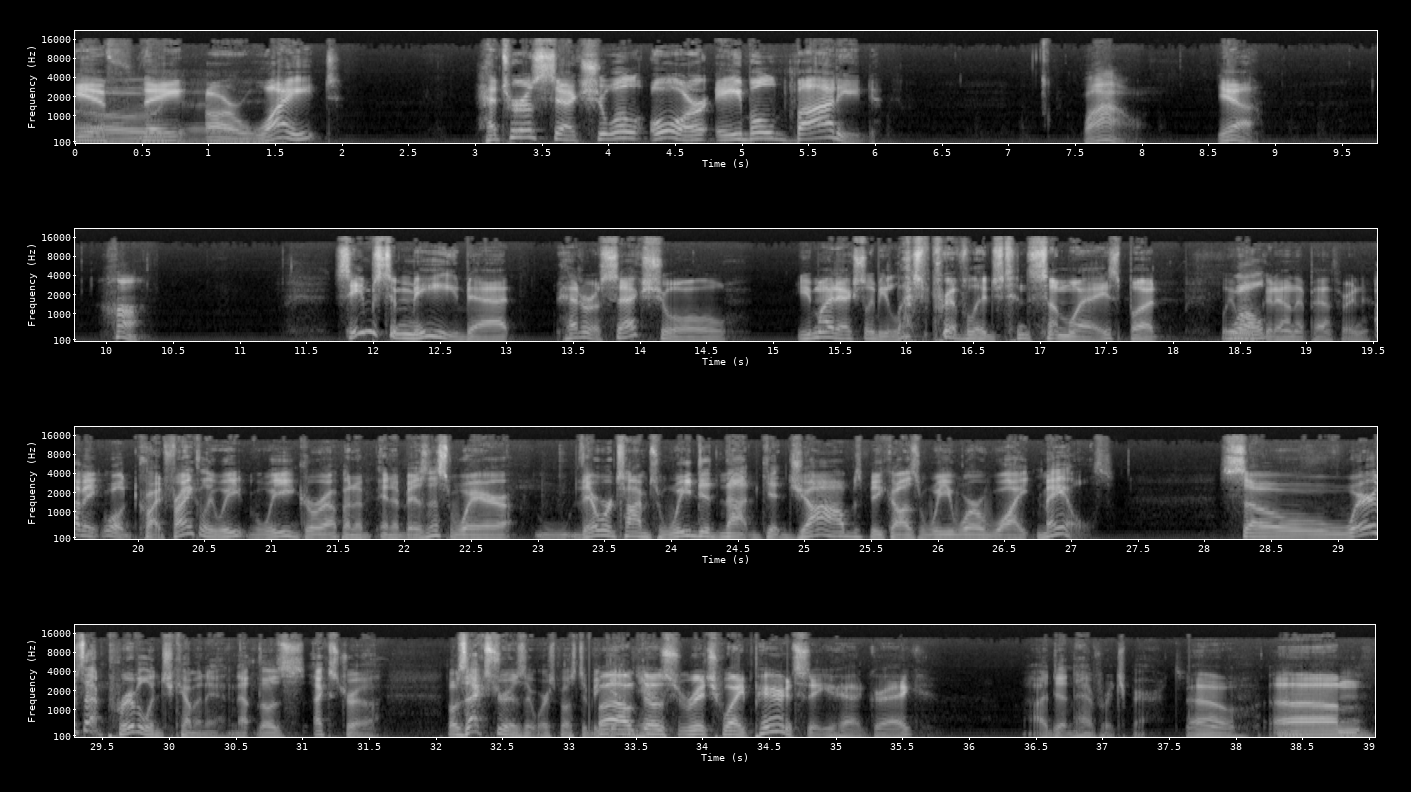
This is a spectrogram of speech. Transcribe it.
if they are white, heterosexual, or able bodied. Wow. Yeah. Huh. Seems to me that heterosexual, you might actually be less privileged in some ways, but we Well, won't go down that path right now. I mean, well, quite frankly, we we grew up in a in a business where there were times we did not get jobs because we were white males. So where's that privilege coming in? That, those extra, those extras that we're supposed to be Well, getting here. those rich white parents that you had, Greg. I didn't have rich parents. Oh, um,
